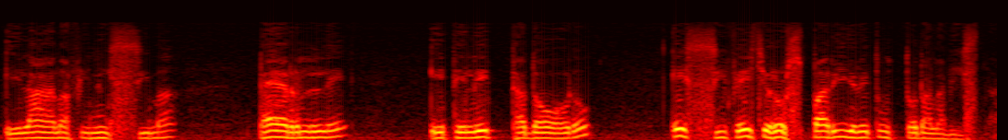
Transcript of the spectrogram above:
e lana finissima, perle e teletta d'oro, essi fecero sparire tutto dalla vista.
